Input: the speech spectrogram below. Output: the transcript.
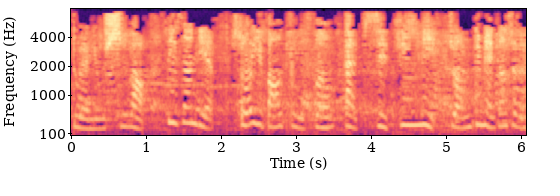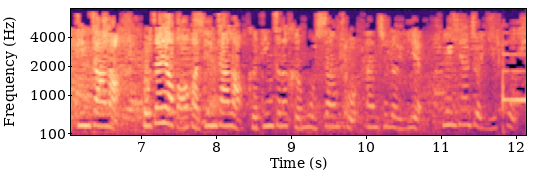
对流失了。第三点，所以保祖坟，爱系丁密，转对面刚说个丁家了。胡家要保好丁家老和丁家的和睦相处、安居乐业。因为这一户是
